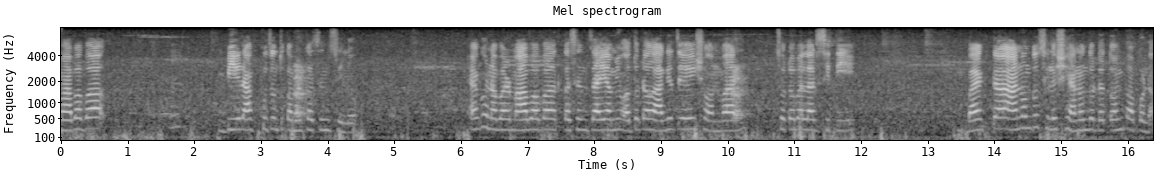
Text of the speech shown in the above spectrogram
মা বাবা বিয়ের আগ পর্যন্ত আমার কাছে ছিল। এখন আবার মা বাবার কাছে যাই, আমি অতটা আগে যে সম্মান, ছোটবেলার স্মৃতি বা একটা আনন্দ ছিল, সেই আনন্দটা তো আমি পাবো না।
